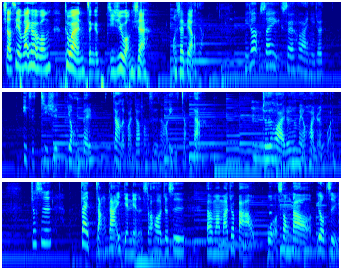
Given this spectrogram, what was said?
小七的麦克风突然整个急剧往下往下掉。你就所以所以后来你就一直继续用被这样的管教方式，然后一直长大，嗯。就是后来就是没有换人管，就是在长大一点点的时候，就是爸爸妈妈就把我送到幼稚园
